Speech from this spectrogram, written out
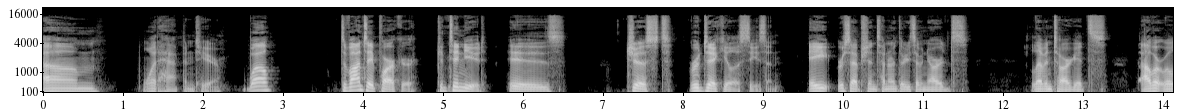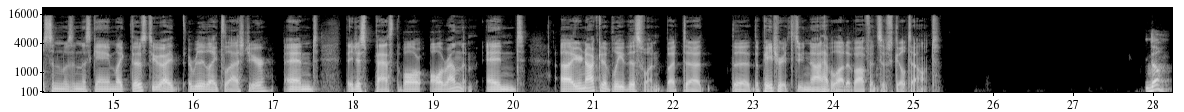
Um, what happened here? Well, DeVante Parker continued his just ridiculous season. Eight receptions, 137 yards, 11 targets. Albert Wilson was in this game. Like those two, I, I really liked last year, and they just passed the ball all around them. And uh, you're not going to believe this one, but uh, the the Patriots do not have a lot of offensive skill talent. No,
